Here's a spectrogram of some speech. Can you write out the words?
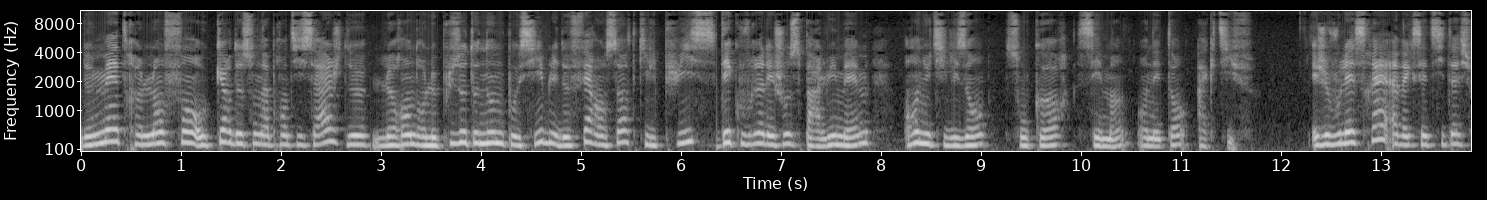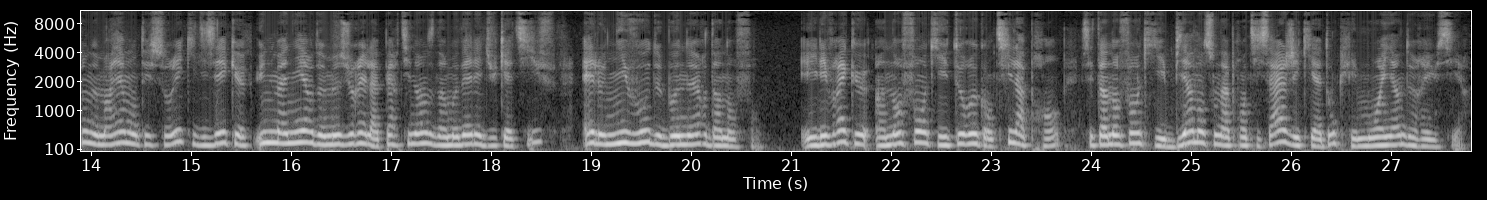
de mettre l'enfant au cœur de son apprentissage, de le rendre le plus autonome possible et de faire en sorte qu'il puisse découvrir les choses par lui-même en utilisant son corps, ses mains, en étant actif. Et je vous laisserai avec cette citation de Maria Montessori qui disait qu'une manière de mesurer la pertinence d'un modèle éducatif, est le niveau de bonheur d'un enfant. Et il est vrai qu'un enfant qui est heureux quand il apprend, c'est un enfant qui est bien dans son apprentissage et qui a donc les moyens de réussir.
